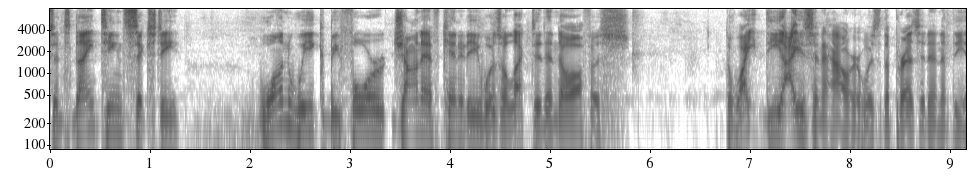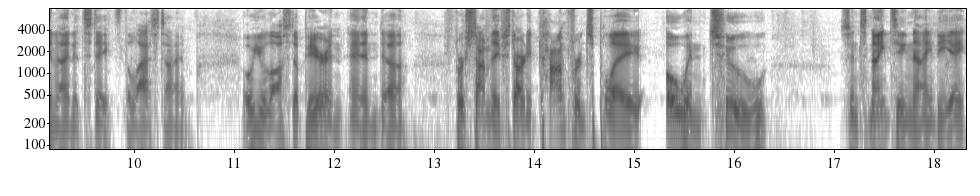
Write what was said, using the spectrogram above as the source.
since 1960, one week before John F. Kennedy was elected into office. Dwight D. Eisenhower was the president of the United States the last time OU lost up here, and and uh, first time they've started conference play 0 2 since 1998.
